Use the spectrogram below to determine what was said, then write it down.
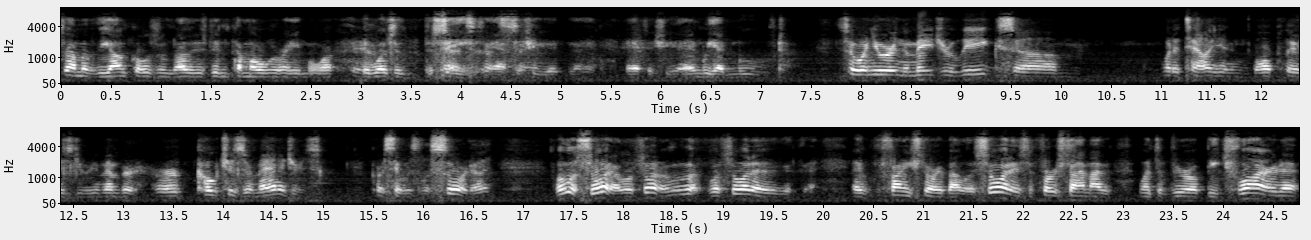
some of the uncles and others didn't come over anymore. Yeah. It wasn't the same not after the she had, uh, after she and we had moved. So when you were in the major leagues, um, what Italian ball players do you remember, or coaches or managers? Of course, there was Lasorda. Well, Lasorda, Lasorda, Lasorda, a funny story about Lasorda is the first time I went to Vero Beach, Florida,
